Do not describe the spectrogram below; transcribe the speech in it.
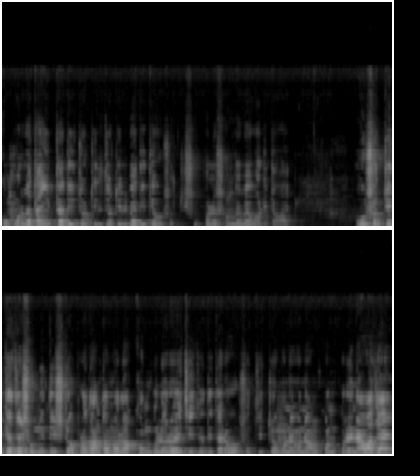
কোমর ব্যথা ইত্যাদি জটিল জটিল ব্যাধিতে ঔষধটি সুফলের সঙ্গে ব্যবহৃত হয়। ঔষধটিতে যে সুনির্দিষ্ট প্রধানতম লক্ষণগুলো রয়েছে, যদি তার ঔষধ চিত্র মনে মনে অঙ্কন করে নেওয়া যায়,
